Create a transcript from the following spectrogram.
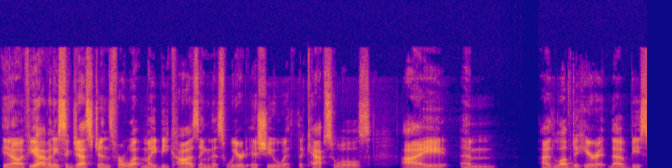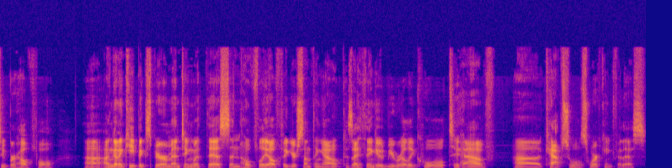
you know if you have any suggestions for what might be causing this weird issue with the capsules i am i'd love to hear it that would be super helpful uh, I'm going to keep experimenting with this and hopefully I'll figure something out because I think it would be really cool to have uh, capsules working for this.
